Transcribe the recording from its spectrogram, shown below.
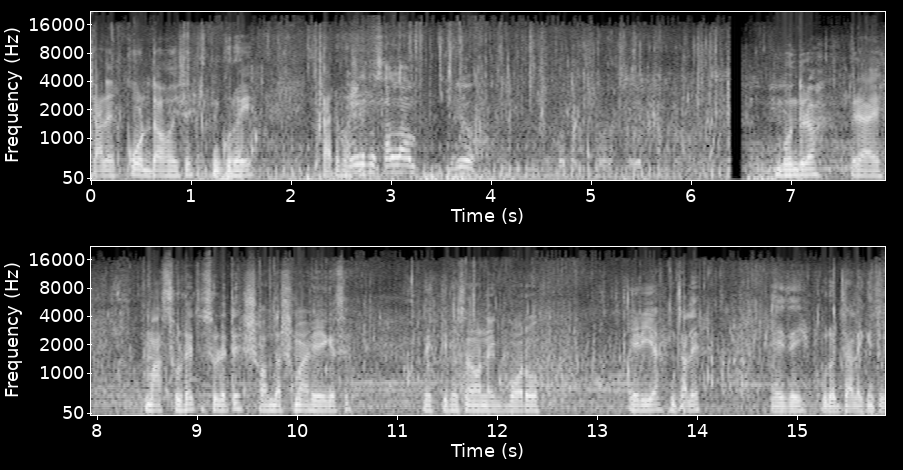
জালের কোট দেওয়া হয়েছে। ঘুরে বন্ধুরা, প্রায় মাছ ছুটাইতে ছুটাইতে সন্ধ্যার সময় হয়ে গেছে। দেখতে পাচ্ছেন অনেক বড় এরিয়া জালের। এই যে পুরো জালে কিন্তু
